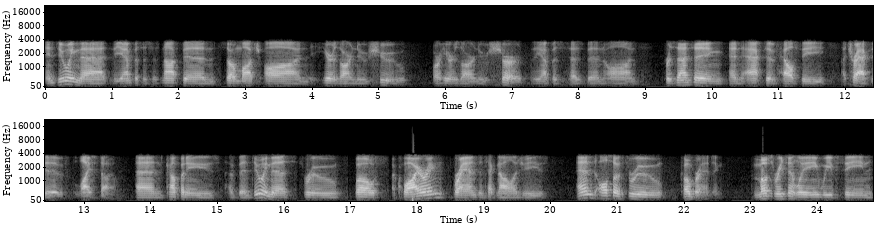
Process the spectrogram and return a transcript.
in doing that, the emphasis has not been so much on here's our new shoe or here's our new shirt. The emphasis has been on presenting an active, healthy, attractive lifestyle. And companies have been doing this through both acquiring brands and technologies and also through co branding. Most recently, we've seen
